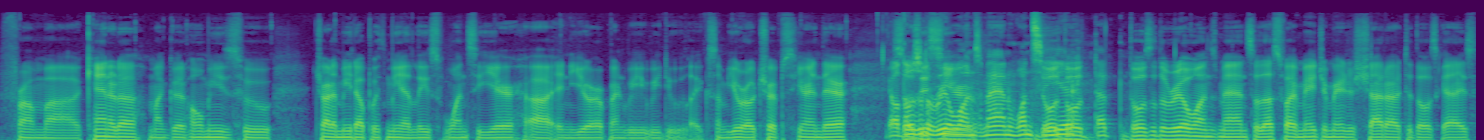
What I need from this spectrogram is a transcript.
from uh, Canada, my good homies who try to meet up with me at least once a year uh, in Europe, and we we do like some Euro trips here and there. Oh, so those are the real year, ones, man. Once those, a year. Those, that... those are the real ones, man. So that's why major, major shout out to those guys.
